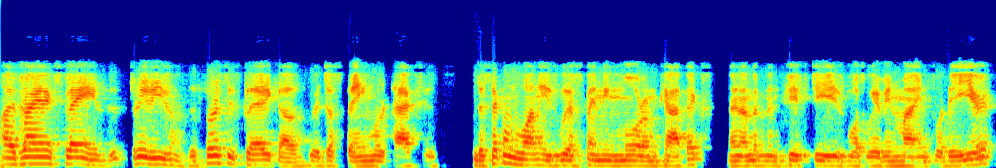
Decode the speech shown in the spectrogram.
I'll try and explain. Three reasons. The first is clerical. We're just paying more taxes. The second one is we are spending more on CapEx. 950 is what we have in mind for the year.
